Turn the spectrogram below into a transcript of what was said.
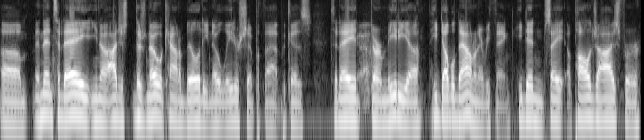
um, and then today, you know, I just there's no accountability, no leadership with that because today during media he doubled down on everything. He didn't say apologize for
